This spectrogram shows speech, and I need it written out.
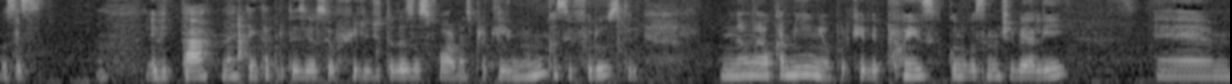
você evitar, né, tentar proteger o seu filho de todas as formas para que ele nunca se frustre, não é o caminho, porque depois, quando você não estiver ali, é,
